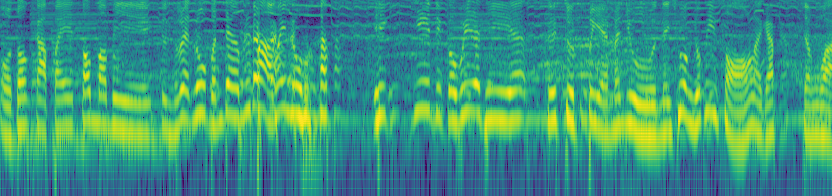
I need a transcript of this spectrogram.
อ้ต้องกลับไปต้มบะหมี่กึ่งสำเร็จรูปเหมือนเดิมหรือเปล่า ไม่รู้ครับ อีก 20 กว่าวินาทีฮะคือจุดเปลี่ยนมันอยู่ในช่วงยกที่2แหละครับ จังหวะ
